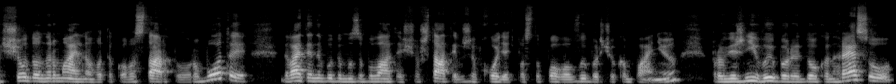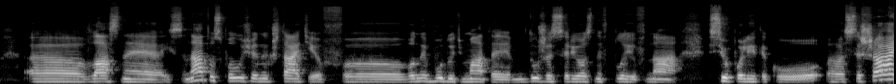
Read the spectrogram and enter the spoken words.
щодо нормального такого старту роботи. Давайте не будемо забувати, що штати вже входять поступово в виборчу кампанію. Провіжні вибори до конгресу, е, власне, і Сенату Сполучених Штатів е, вони будуть мати дуже серйозний вплив на всю політику е, США,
